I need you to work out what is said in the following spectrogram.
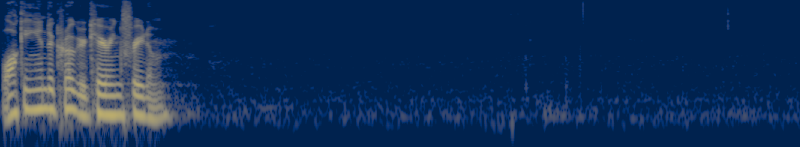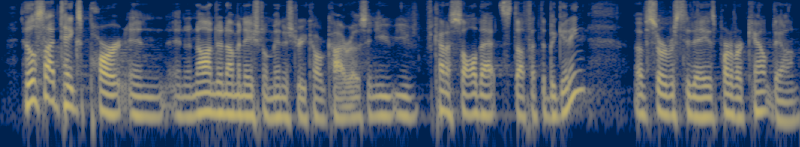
Walking into Kroger carrying freedom. Hillside takes part in, in a non denominational ministry called Kairos, and you, you kind of saw that stuff at the beginning of service today as part of our countdown.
